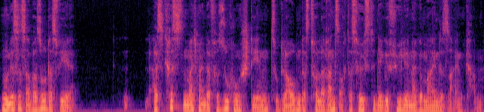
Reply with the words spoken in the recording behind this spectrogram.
Nun ist es aber so, dass wir als Christen manchmal in der Versuchung stehen, zu glauben, dass Toleranz auch das höchste der Gefühle in der Gemeinde sein kann.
